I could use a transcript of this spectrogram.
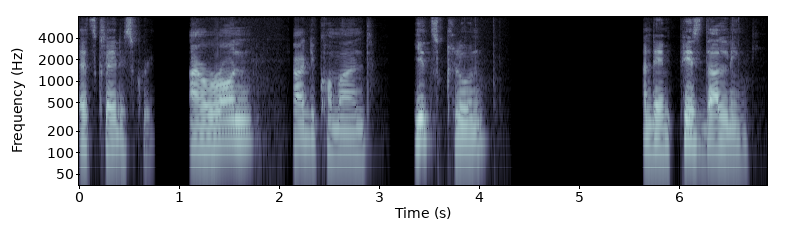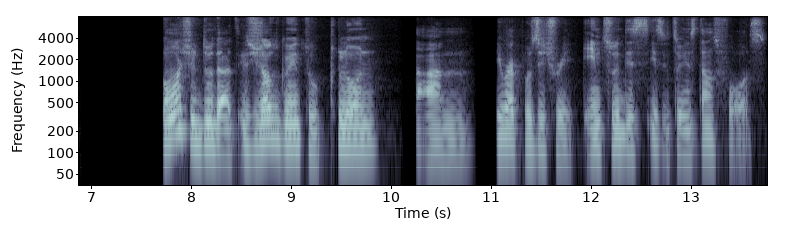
Let's clear the screen and run uh, the command git clone and then paste that link. So once you do that, it's just going to clone um, the repository into this EC2 instance for us.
